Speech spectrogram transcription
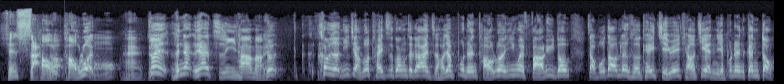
先闪讨了。讨论。哦，哎，所以人家人家质疑他嘛，就柯文哲你讲说台之光这个案子好像不能讨论，因为法律都找不到任何可以解约条件，也不能跟动。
